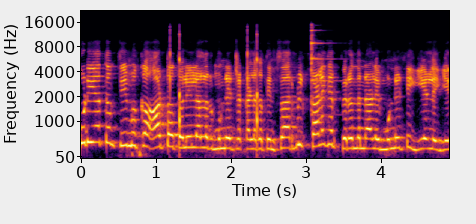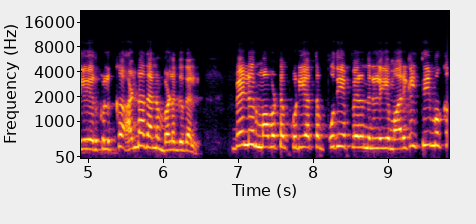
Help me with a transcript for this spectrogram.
குடியாத்தம் திமுக ஆட்டோ தொழிலாளர் முன்னேற்ற கழகத்தின் சார்பில் கலைஞர் பிறந்த நாளை முன்னிட்டு ஏழை எளியோர்களுக்கு அன்னதானம் வழங்குதல். வேலூர் மாவட்டம் குடியாத்தம் புதிய பேருந்து நிலையம் அருகில் திமுக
